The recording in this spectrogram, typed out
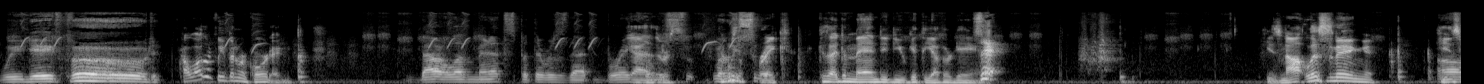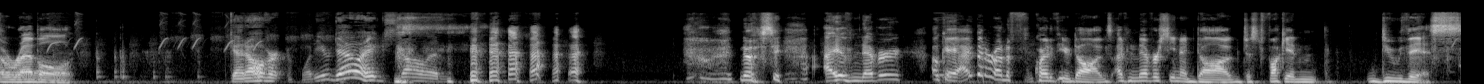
We need food! How long have we been recording? About 11 minutes, but there was that break. Yeah, there was, sw- there was a break because I demanded you get the other game. Sit! He's not listening. He's Oh, a rebel. Get over. What are you doing, Stalin? no, see, I have never. Okay, I've been around a f- quite a few dogs. I've never seen a dog just fucking do this.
